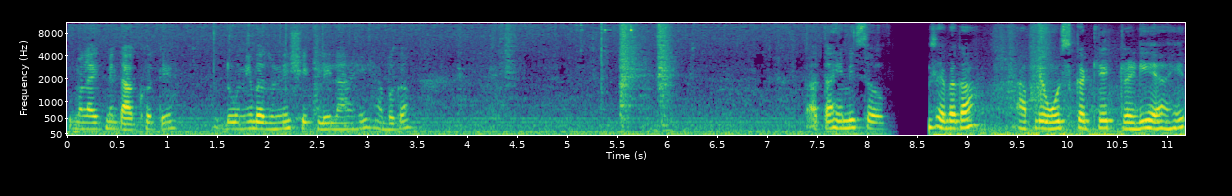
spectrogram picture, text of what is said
तुम्हाला एक मी दाखवते. दोन्ही बाजूंनी शेकलेलं आहे. हा बघा. आता हे मी सर्व हे बघा आपले ओट्स कटलेट रेडी आहेत.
